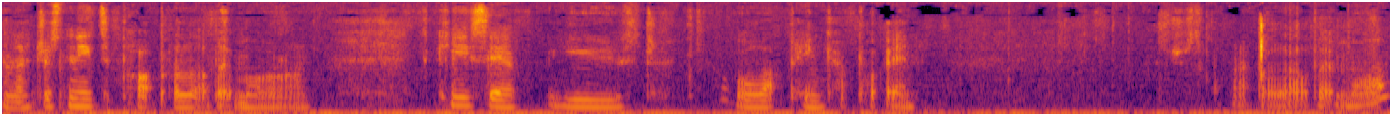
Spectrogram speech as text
And I just need to pop a little bit more on. Can you see I've used all that pink I put in? Just grab a little bit more.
